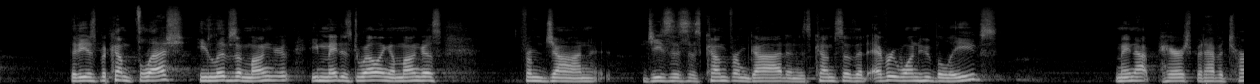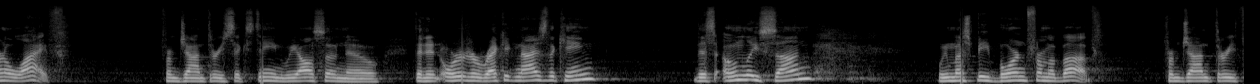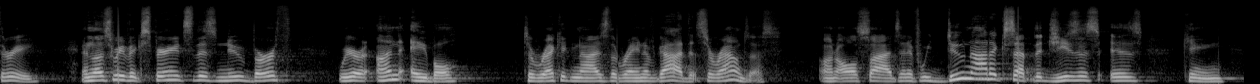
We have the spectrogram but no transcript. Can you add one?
that he has become flesh. He lives among he made his dwelling among us from John. Jesus has come from God and has come so that everyone who believes may not perish but have eternal life. From John 3:16, we also know that in order to recognize the king, this only son, we must be born from above. From John 3 3. Unless we've experienced this new birth, we are unable to recognize the reign of God that surrounds us on all sides. And if we do not accept that Jesus is king,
